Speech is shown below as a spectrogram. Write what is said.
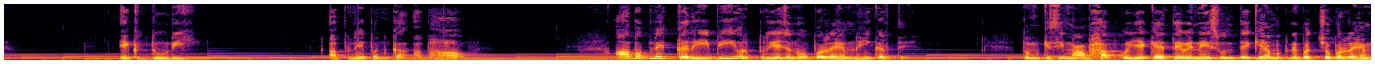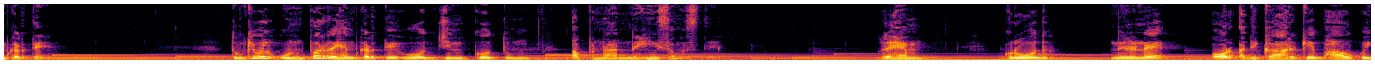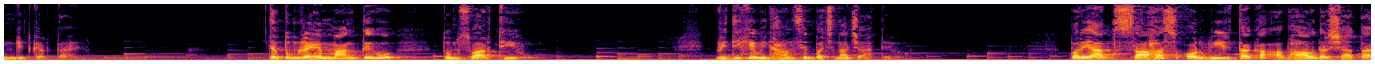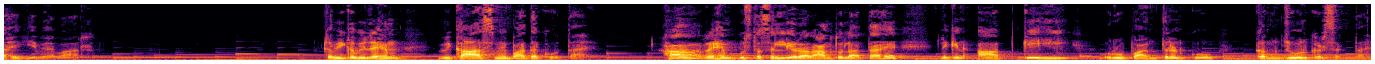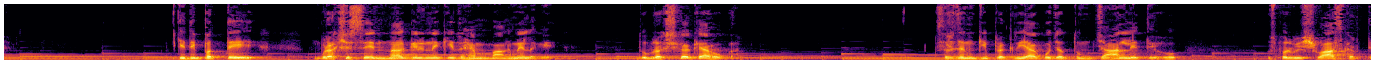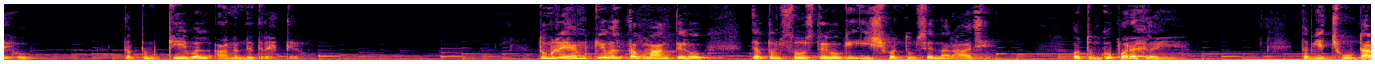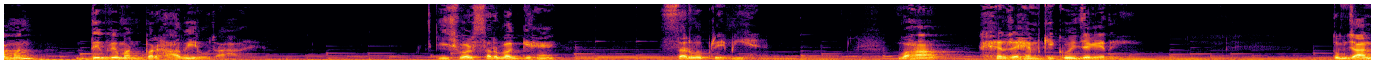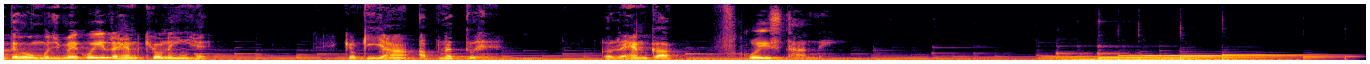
एक दूरी, अपनेपन का अभाव। आप अपने करीबी और प्रियजनों पर रहम नहीं करते। तुम किसी माँ बाप को यह कहते हुए नहीं सुनते कि हम अपने बच्चों पर रहम करते हैं। तुम केवल उन पर रहम करते हो जिनको तुम अपना नहीं समझते। रहम, क्रोध, निर्णय और अधिकार के भाव को इंगित करता है। जब तुम रहम मांगते हो, तुम स्वार्थी हो। विधि के विधान से बचना चाहते हो। पर्याप्त साहस और वीरता का अभाव दर्शाता है यह व्यवहार। कभी कभी रहम विकास में बाधक होता है। हाँ रहम कुछ तसल्ली और आराम तो लाता है, लेकिन आपके ही रूपांतरण को कमज़ोर कर सकता है। यदि पत्ते वृक्ष से न गिरने की रहम मांगने लगे तो वृक्ष का क्या होगा? सृजन की प्रक्रिया को जब तुम जान लेते हो, उस पर विश्वास करते हो, तब तुम केवल आनंदित रहते हो। तुम रहम केवल तब मांगते हो जब तुम सोचते हो कि ईश्वर तुमसे नाराज़ है और तुमको परख रहे हैं। तब ये छोटा मन दिव्य मन पर हावी हो रहा है। ईश्वर सर्वज्ञ हैं सर्व प्रेमी है। वहाँ रहम की कोई जगह नहीं। तुम जानते हो मुझमें कोई रहम क्यों नहीं है? क्योंकि यहाँ अपनत्व है और रहम का कोई स्थान नहीं।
